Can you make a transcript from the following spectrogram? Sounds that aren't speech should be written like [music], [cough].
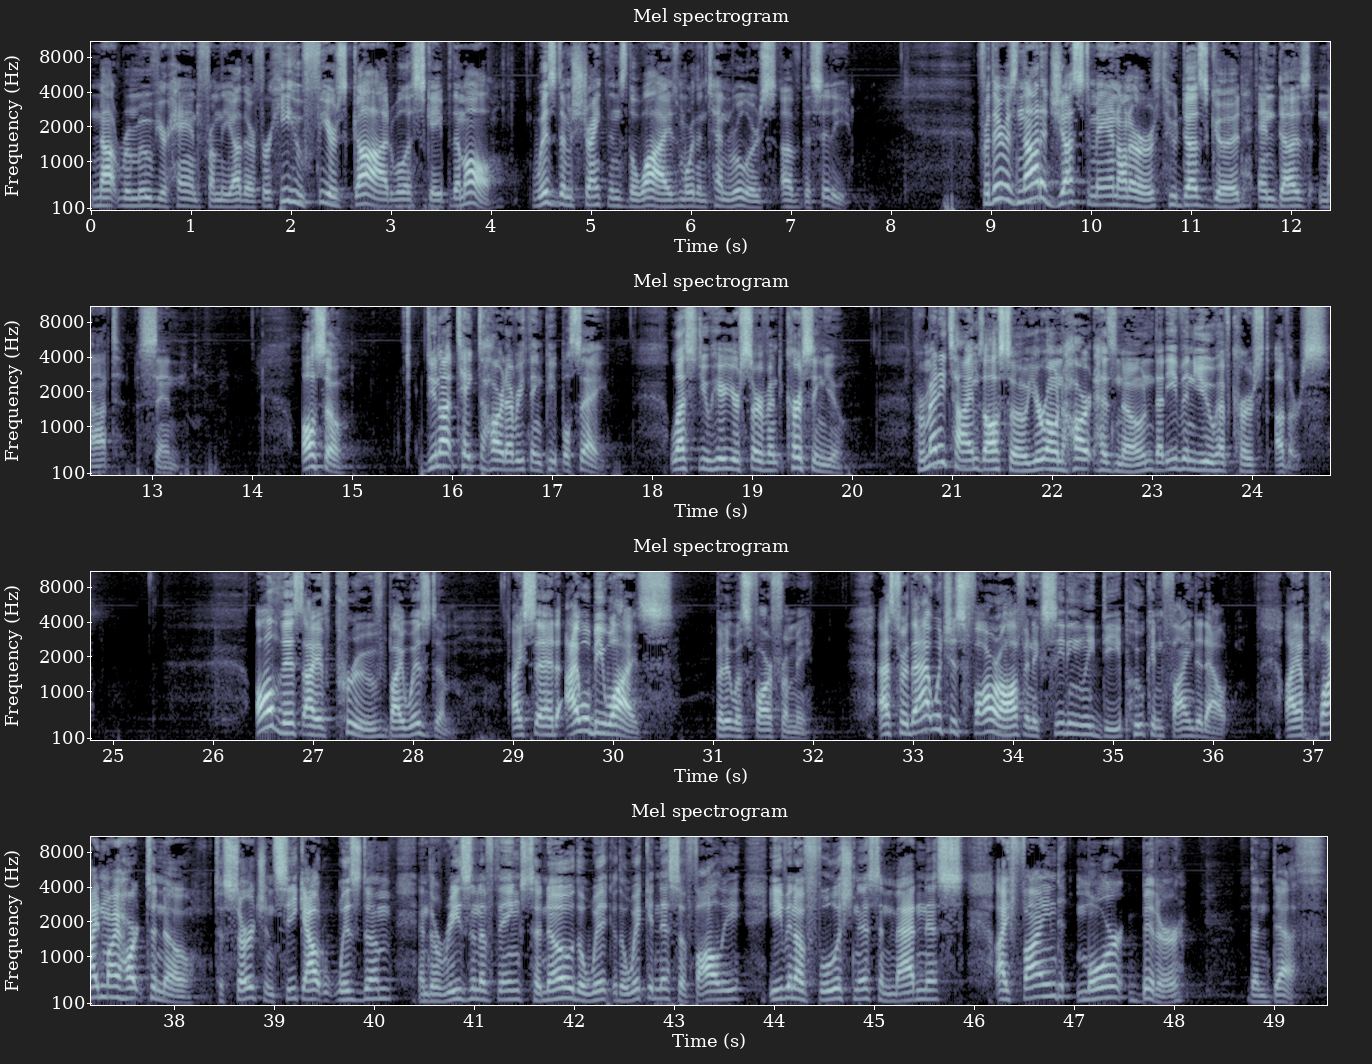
not remove your hand from the other, for he who fears God will escape them all. Wisdom strengthens the wise more than ten rulers of the city. For there is not a just man on earth who does good and does not sin. Also, do not take to heart everything people say, lest you hear your servant cursing you. For many times also your own heart has known that even you have cursed others. All this I have proved by wisdom. I said, I will be wise, but it was far from me. As for that which is far off and exceedingly deep, who can find it out? I applied my heart to know, to search and seek out wisdom and the reason of things, to know the, wick- the wickedness of folly, even of foolishness and madness. I find more bitter than death.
